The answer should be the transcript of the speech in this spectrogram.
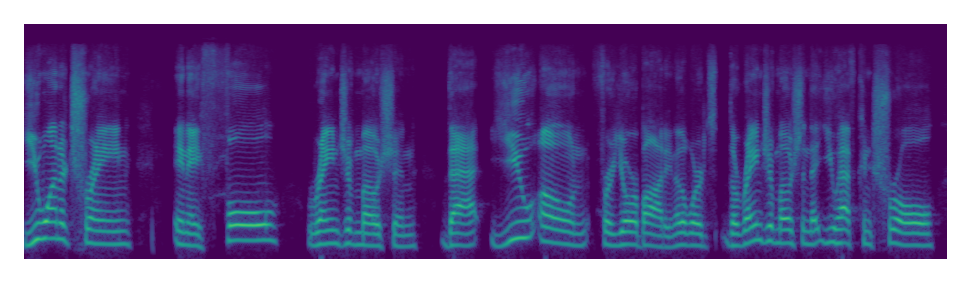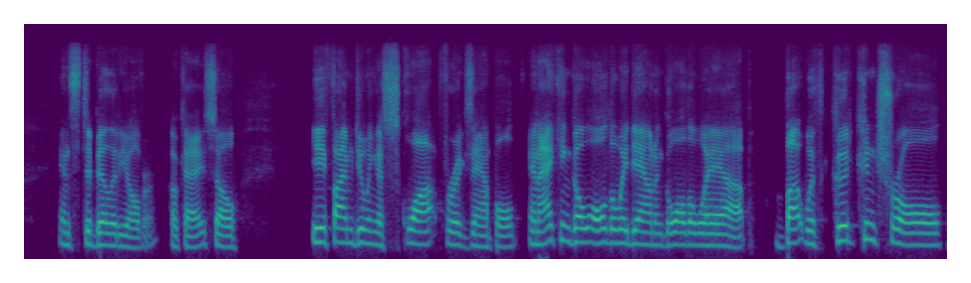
you want to train in a full range of motion that you own for your body. In other words, the range of motion that you have control and stability over. Okay. So if I'm doing a squat, for example, and I can go all the way down and go all the way up, but with good control,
